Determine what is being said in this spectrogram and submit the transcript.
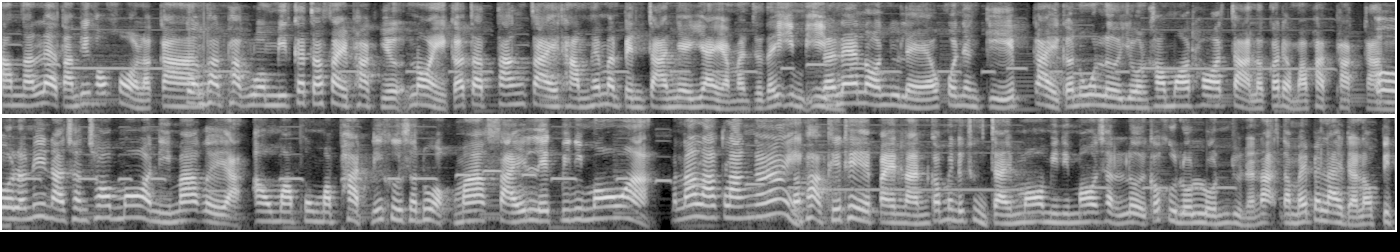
ตามนั้นแหละตามที่เขาขอละกันส่วนผัดผักรวมมิตรก็จะใส่ผักเยอะหน่อย ก็จะตั้งใจทำให้มันเป็นจานใหญ่ๆอะมันจะได้อิ่มๆและแน่นอนอยู่แล้ว คนอย่างกิฟต์ไก่ก็นู่นเลยโยนเข้าหม้อทอดจานแล้วก็เดี๋ยวมาผัดผักกันเออแล้วนี่นะฉันชอบหม้ออันนี้มากเลยอะเอามาพงมาผัดนี่คือสะดวกมากไซส์เล็กมินิมอลอะมันน่ารักล้างง่ายแล้วผักที่เทไปนั้นก็ไม่นึกถึงใจหม้อมินิมอลฉันเลยก็คือล้นๆอยู่นั่นอะแต่ไม่เป็นไรเดี๋ยวเราปิด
